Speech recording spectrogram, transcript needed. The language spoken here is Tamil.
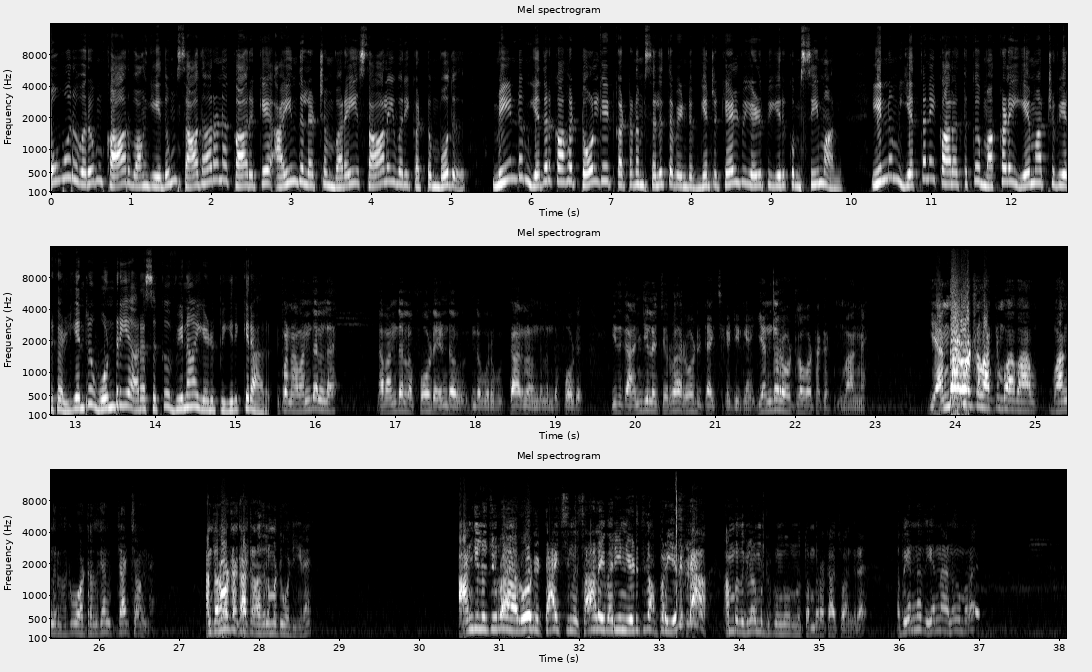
ஒவ்வொருவரும் கார் வாங்கியதும் சாதாரண காருக்கே ஐந்து லட்சம் வரை சாலை வரி கட்டும்போது மீண்டும் எதற்காக டோல்கேட் கட்டணம் செலுத்த வேண்டும் என்று கேள்வி எழுப்பியிருக்கும் சீமான் இன்னும் எத்தனை காலத்துக்கு மக்களை ஏமாற்றுவீர்கள்? என்று ஒன்றிய அரசுக்கு வினா எழுப்பியிருக்கிறார். இப்போ நான் வந்தல நான் வந்தல ஃபோர்டு இந்த இந்த ஒரு காரில் வந்தல இந்த ஃபோர்டு இதுக்கு அஞ்சு லட்சம் ரூபா ரோடு டாக்ஸி கட்டியிருக்கேன். எந்த ரோட்டில் ஓட்ட கட்டு வாங்கினேன். எந்த ரோட்டில் வாங்குறதுக்கு ஓட்டுறதுக்கு டாக்ஸ் வாங்கினேன். அந்த ரோட்டை காட்டுற அதில் மட்டும் ஓட்டிக்கிறேன். அஞ்சு லட்சம் ரூபா ரோடு டாக்ஸின்னு சாலை வரின்னு எடுத்துட்டு அப்புறம் எதுக்குடா ஐம்பது கிலோமீட்டருக்கு நூறு நூற்றம்பது ரூபா காசு வாங்குற? அப்போ என்னது என்ன அணுகுமுறை?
